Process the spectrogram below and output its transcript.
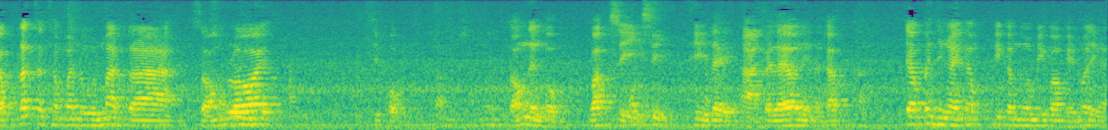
กับรัฐธรรมนูญมาตรา 216 216วรรคสี่วรรคสี่ที่ได้อ่านไปแล้วเนี่ยนะครับ จะเป็นยังไงครับพี่คำนวณมีความเห็นว่ายังไง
